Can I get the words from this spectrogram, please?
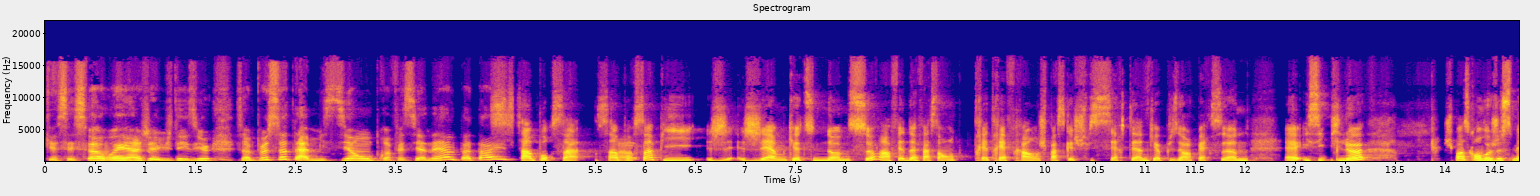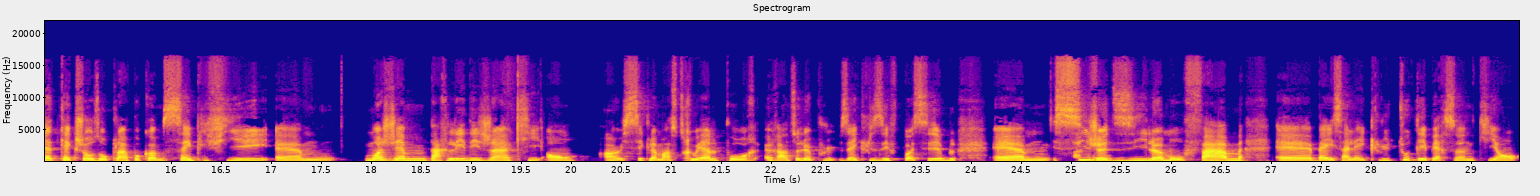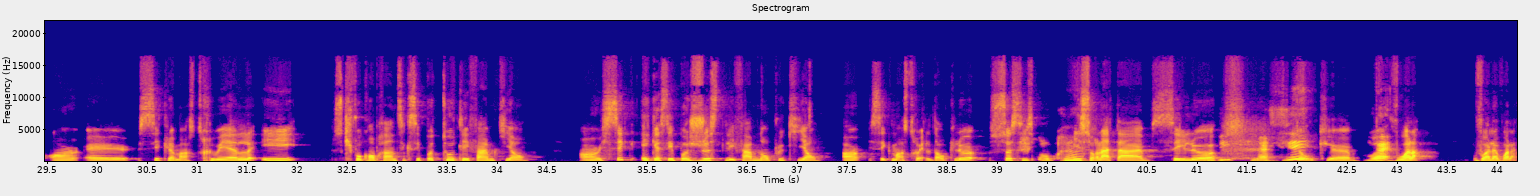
que c'est ça, oui, hein, j'ai vu tes yeux. C'est un peu ça ta mission professionnelle, peut-être? 100% 100% Puis j'aime que tu nommes ça, en fait, de façon très, très franche, parce que je suis certaine qu'il y a plusieurs personnes euh, ici. Puis là, je pense qu'on va juste mettre quelque chose au clair pour comme simplifier. Euh, moi, j'aime parler des gens qui ont un cycle menstruel pour rendre ça le plus inclusif possible. Euh, si je dis le mot femme, euh, ben, ça inclut toutes les personnes qui ont un euh, cycle menstruel et ce qu'il faut comprendre, c'est que c'est pas toutes les femmes qui ont un cycle et que c'est pas juste les femmes non plus qui ont un cycle menstruel. Donc là, ça, c'est mis sur la table, c'est là. merci. Donc, ouais. voilà. Voilà, voilà.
